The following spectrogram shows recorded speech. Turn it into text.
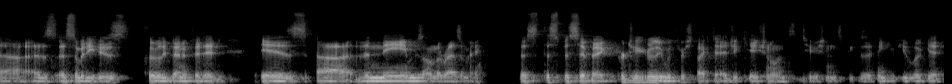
uh, as, as somebody who's clearly benefited, is uh, the names on the resume. This, the specific, particularly with respect to educational institutions, because I think if you look at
